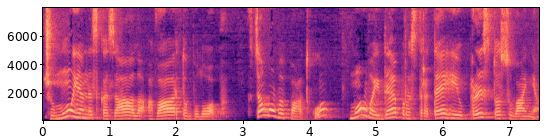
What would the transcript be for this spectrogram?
чому я не сказала, а варто було б. В цьому випадку мова йде про стратегію пристосування.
